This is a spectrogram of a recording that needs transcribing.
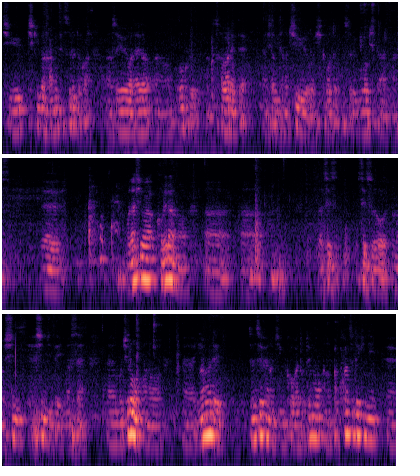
地球が破滅するとかそういう話題があの多く使われて人々の注意を引こうとする動きがあります、えー、私はこれらのああ説説をあの信信じていません、えもちろんあの今まで全世界の人口がとてもあの爆発的に、えー、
